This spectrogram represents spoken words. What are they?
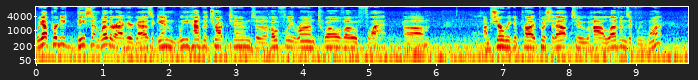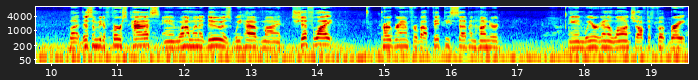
we got pretty decent weather out here, guys. Again, we have the truck tuned to hopefully run 12.0 flat. Um, I'm sure we could probably push it out to high 11s if we want. But this will be the first pass. And what I'm going to do is we have my shift light program for about 5,700. And we are going to launch off the foot brake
